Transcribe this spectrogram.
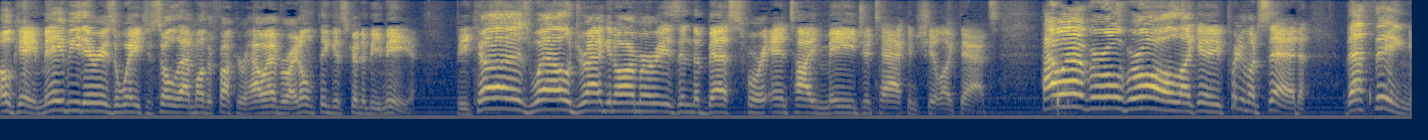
Okay, maybe there is a way to solo that motherfucker, however, I don't think it's to be me. Because, well, Dragon Armor isn't the best for anti-mage attack and shit like that. However, overall, like I pretty much said, that thing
